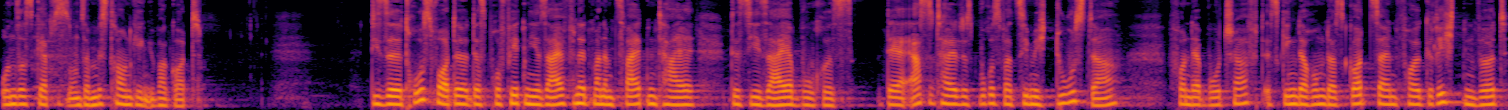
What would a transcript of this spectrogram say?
Unsere Skepsis und unser Misstrauen gegenüber Gott. Diese Trostworte des Propheten Jesaja findet man im zweiten Teil des Jesaja-Buches. Der erste Teil des Buches war ziemlich duster von der Botschaft. Es ging darum, dass Gott sein Volk richten wird,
